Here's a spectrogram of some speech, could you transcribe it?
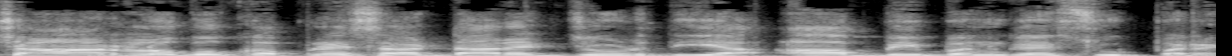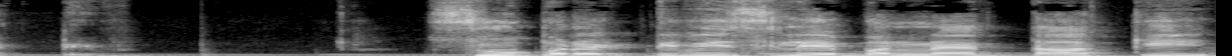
चार लोगों को अपने साथ डायरेक्ट जोड़ दिया, आप भी बन गए सुपर एक्टिव सुपर एक्टिव इसलिए बनना है ताकि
